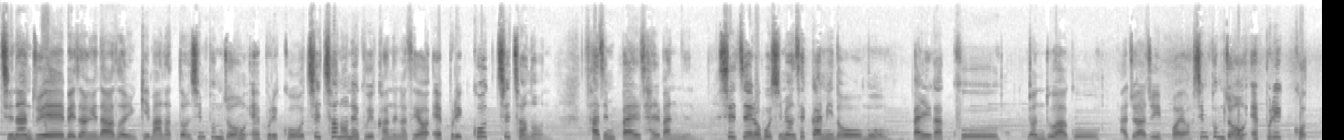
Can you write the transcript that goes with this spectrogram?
지난주에 매장에 나와서 인기 많았던 신품종 애프리콧 7,000원에 구입 가능하세요. 애프리콧 7,000원. 사진빨 잘 받는. 실제로 보시면 색감이 너무 빨갛고 연두하고 아주 아주 이뻐요. 신품종 애프리콧.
